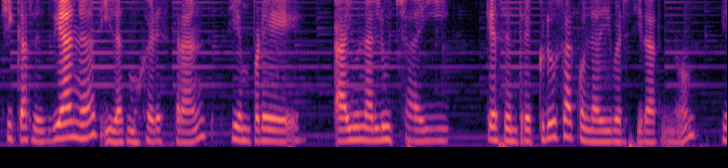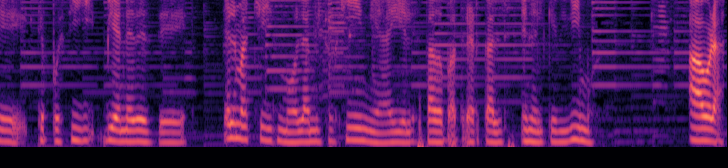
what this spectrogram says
Chicas lesbianas y las mujeres trans, siempre hay una lucha ahí que se entrecruza con la diversidad, ¿no? Que, que pues sí viene desde el machismo, la misoginia y el estado patriarcal en el que vivimos. Ahora,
